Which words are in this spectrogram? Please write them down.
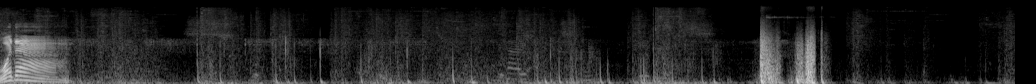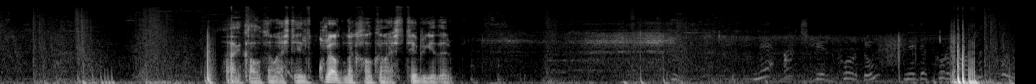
Vada! Her atışta Ay kalkan açtı herif. Kule altında kalkan açtı. Tebrik ederim. ne aç bir kurdum ne de kurbanlık koyun.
